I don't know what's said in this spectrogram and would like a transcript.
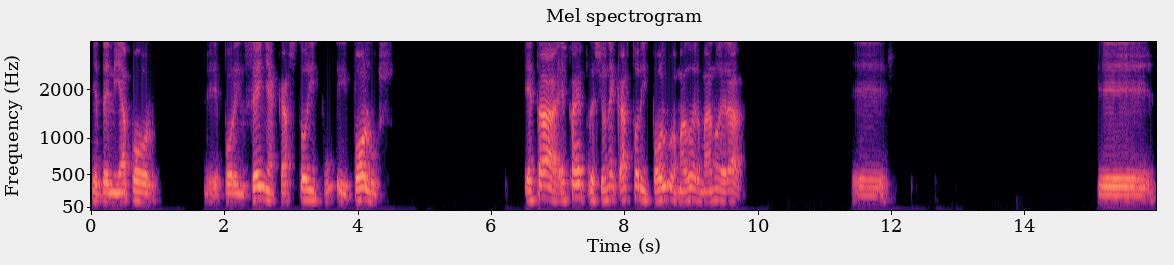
que tenía por, eh, por enseña Castor y, y Polus. Esta, estas expresiones Castor y Polus, amados hermanos, era eh, eh,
